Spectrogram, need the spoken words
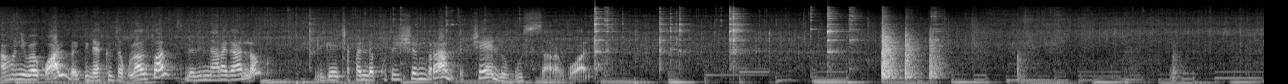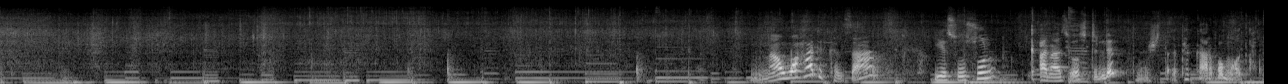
አሁን ይበቃዋል። በቂውን ያክል ተቁላልቷል። ስለዚህ እናደርጋለሁ ሊጋ የጨፈለኩትን ሽምብራ አምጥቼ ልውስ አደርገዋለሁ። ማዋሃድ ከዛ የሶሱን ቃና ሲወስድልን ትንሽ ተክ አድርጎ ማውጣት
